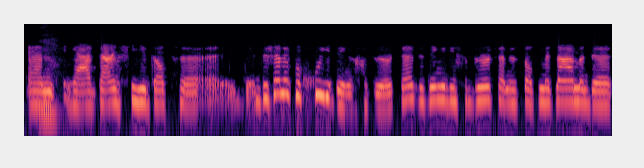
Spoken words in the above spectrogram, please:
En ja, ja daar zie je dat. Uh, er zijn ook wel goede dingen gebeurd. Hè? De dingen die gebeurd zijn, is dat met name de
